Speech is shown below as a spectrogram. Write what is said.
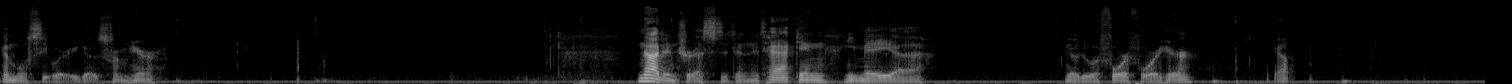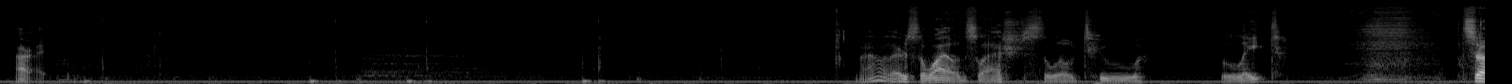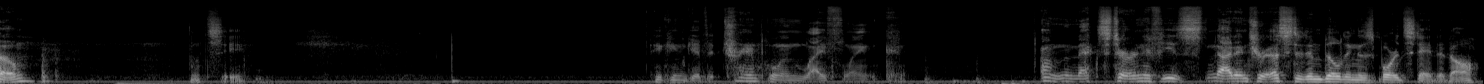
And we'll see where he goes from here. Not interested in attacking. He may uh, go to a 4 4 here. Yep. Alright. Well, there's the Wild Slash. Just a little too late. So, let's see. He can give it trample and lifelink on the next turn if he's not interested in building his board state at all.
